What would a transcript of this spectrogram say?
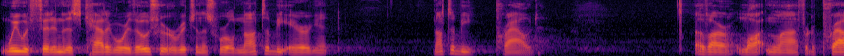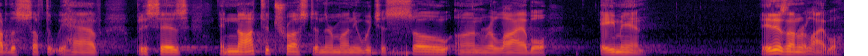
we would fit into this category those who are rich in this world, not to be arrogant, not to be proud of our lot in life or to proud of the stuff that we have, but it says, and not to trust in their money, which is so unreliable. Amen. It is unreliable.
